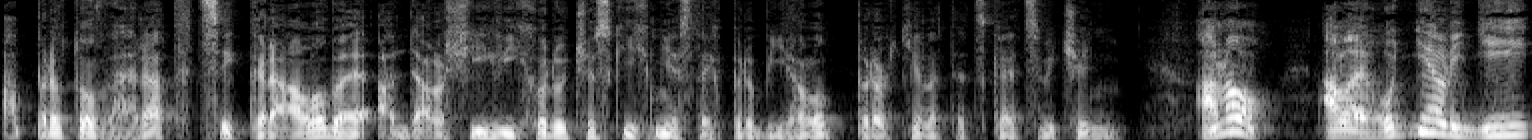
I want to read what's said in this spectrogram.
a proto v Hradci Králové a dalších východočeských městech probíhalo protiletecké cvičení. Ano, ale hodně lidí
